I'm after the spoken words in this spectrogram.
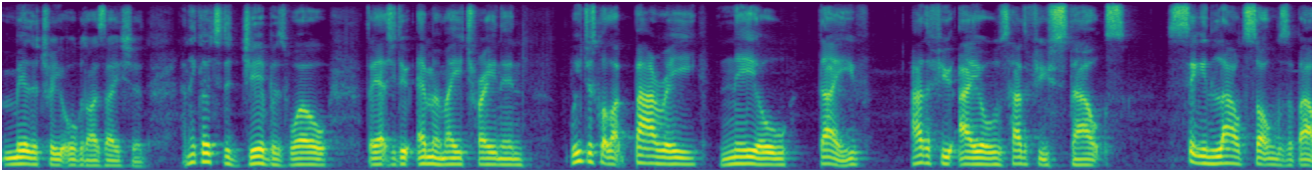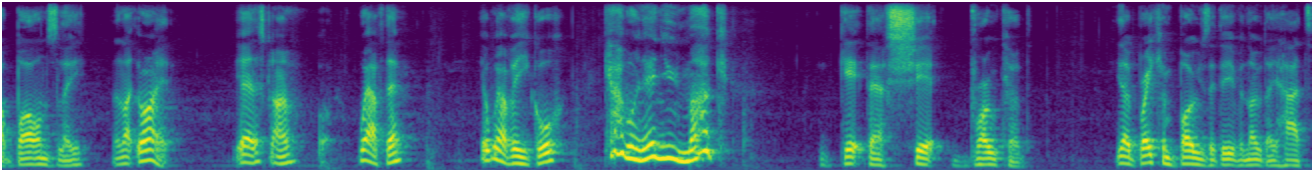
military organization. And they go to the gym as well. They actually do MMA training. We just got like Barry, Neil, Dave. Had a few ales, had a few stouts, singing loud songs about Barnsley. They're like, right, yeah, let's go. We have them. Yeah, we have Igor. Come on then, you mug. Get their shit broken you know, breaking bows they didn't even know they had.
